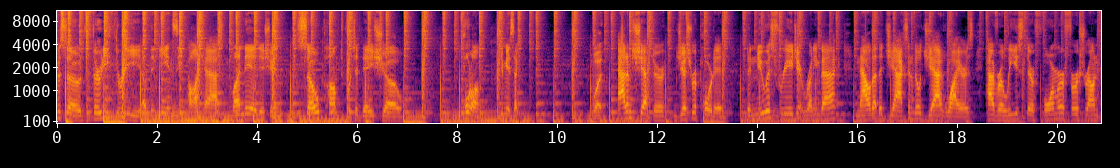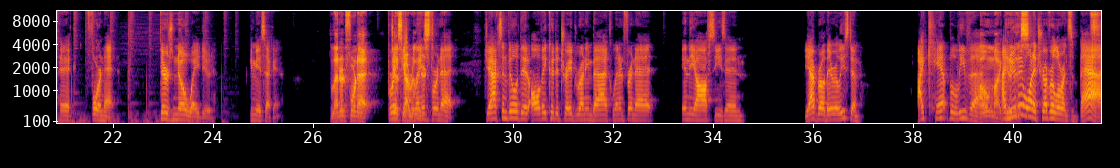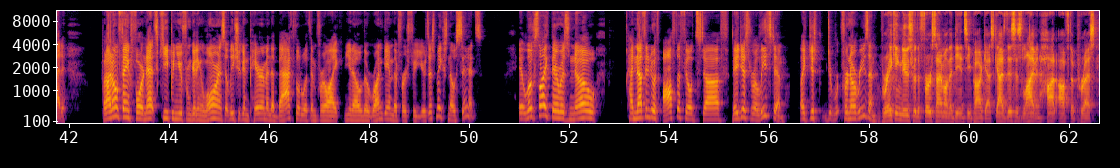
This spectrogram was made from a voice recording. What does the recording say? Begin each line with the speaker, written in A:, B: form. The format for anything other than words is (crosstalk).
A: episode 33 of the DNC podcast, Monday edition. So pumped for today's show. Hold on, give me a second.
B: What?
A: Adam Schefter just reported the newest free agent running back now that the Jacksonville Jaguars have released their former first round pick, Fournette. There's no way, dude. Give me a second.
B: Leonard Fournette
A: Breaking
B: just got
A: Leonard
B: released.
A: Fournette. Jacksonville did all they could to trade running back Leonard Fournette in the offseason. Yeah, bro, they released him. I can't believe that.
B: oh my
A: I knew they wanted Trevor Lawrence bad, but I don't think Fournette's keeping you from getting Lawrence. At least you can pair him in the backfield with him for like, you know, the run game the first few years. This makes no sense. It looks like there was no had nothing to do with off the field stuff. They just released him. Like just for no reason.
B: Breaking news for the first time on the DNC podcast. Guys, this is live and hot off the press.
